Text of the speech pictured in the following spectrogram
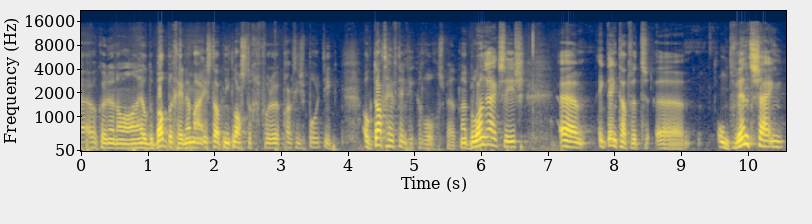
uh, we kunnen dan wel een heel debat beginnen, maar is dat niet lastig voor de praktische politiek? Ook dat heeft denk ik een rol gespeeld. Maar het belangrijkste is, uh, ik denk dat we het uh, ontwend zijn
